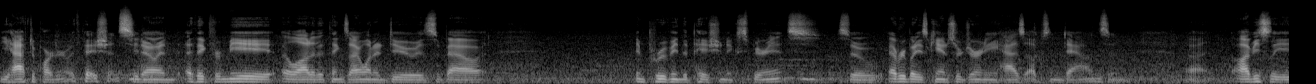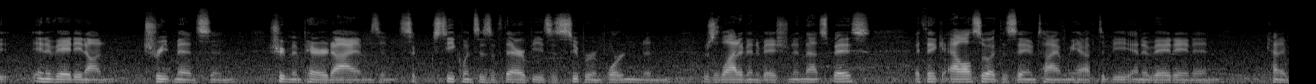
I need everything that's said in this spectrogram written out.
you have to partner with patients, you know, and I think for me, a lot of the things I want to do is about improving the patient experience. So everybody's cancer journey has ups and downs, and uh, obviously innovating on treatments and treatment paradigms and se- sequences of therapies is super important, and there's a lot of innovation in that space. I think also at the same time we have to be innovating and kind of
